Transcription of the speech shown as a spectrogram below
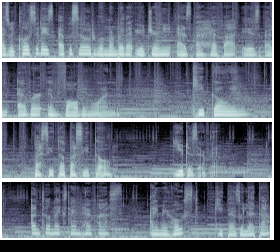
As we close today's episode, remember that your journey as a jefa is an ever evolving one. Keep going, pasito a pasito. You deserve it. Until next time, jefas, I'm your host, Kita Zuleta.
